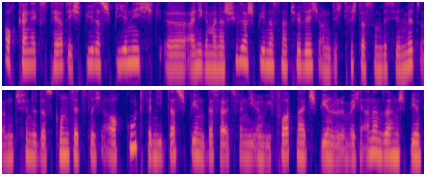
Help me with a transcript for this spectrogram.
auch kein Experte. Ich spiele das Spiel nicht. Äh, einige meiner Schüler spielen das natürlich und ich kriege das so ein bisschen mit und finde das grundsätzlich auch gut, wenn die das spielen, besser als wenn die irgendwie Fortnite spielen oder irgendwelche anderen Sachen spielen.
